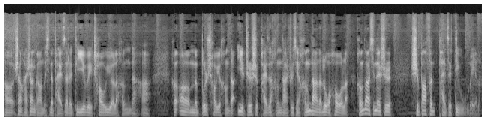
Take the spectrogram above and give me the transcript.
好，上海上港呢，现在排在了第一位，超越了恒大啊。恒哦，们不是超越恒大，一直是排在恒大之前。恒大呢落后了，恒大现在是十八分，排在第五位了。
